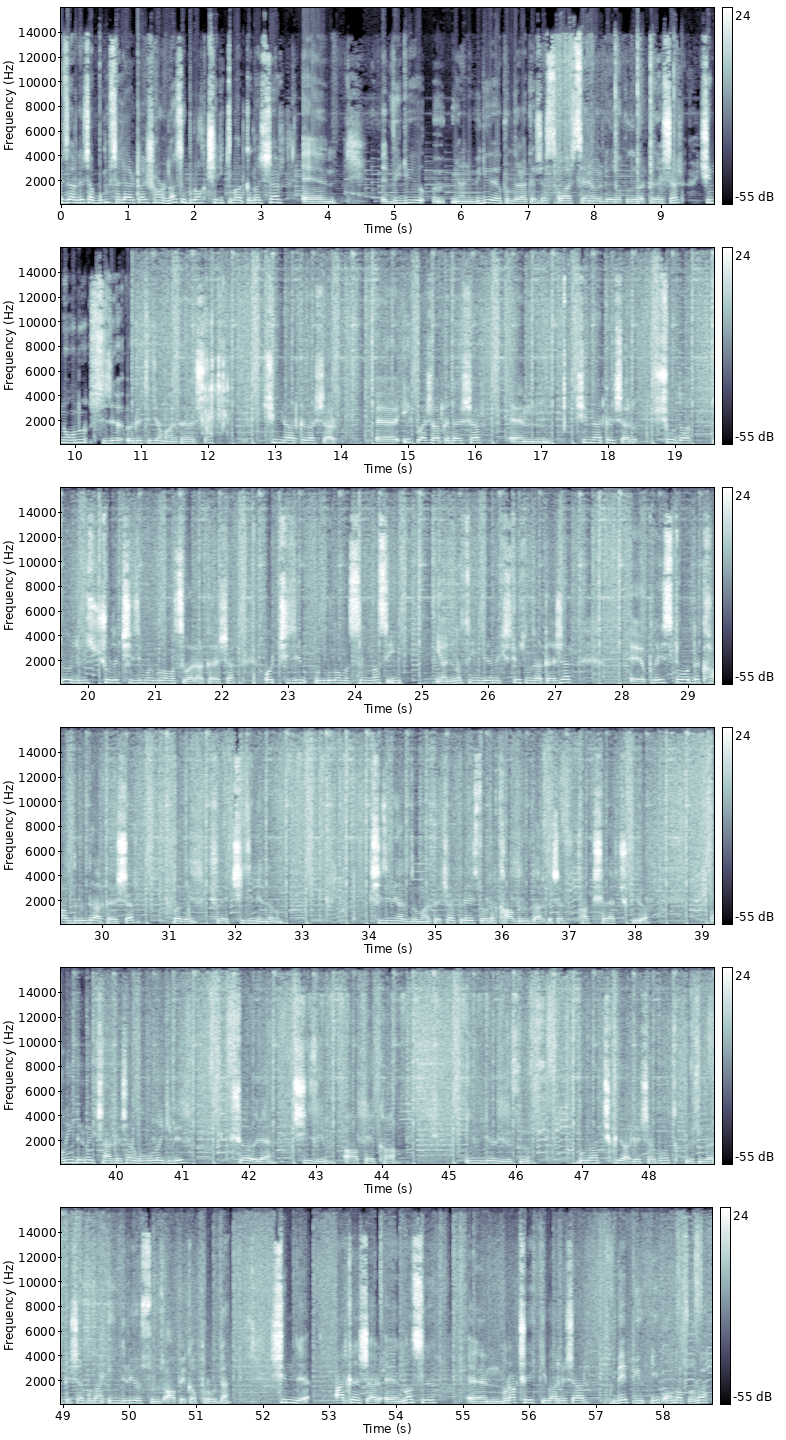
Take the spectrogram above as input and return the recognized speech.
Biz arkadaşlar bugün sizlerle arkadaşlar nasıl Burak Çelik gibi arkadaşlar e, video yani video yapılır arkadaşlar savaş senaryo yapılır arkadaşlar. Şimdi onu size öğreteceğim arkadaşlar. Şimdi arkadaşlar eee, ilk başta arkadaşlar eee, şimdi arkadaşlar şurada gördüğünüz şurada çizim uygulaması var arkadaşlar. O çizim uygulamasını nasıl in- yani nasıl indirmek istiyorsunuz arkadaşlar e, Play Store'da kaldırıldı arkadaşlar. Bakın şuraya çizim yazalım. Çizim yazdım arkadaşlar. Play Store'da kaldırıldı arkadaşlar. Farklı şeyler çıkıyor. Onu indirmek için arkadaşlar Google'a gidip şöyle çizim APK indir diyorsunuz. Buradan çıkıyor arkadaşlar. Buna tıklıyorsunuz arkadaşlar. Buradan indiriyorsunuz APK Pro'dan. Şimdi arkadaşlar e, nasıl e, Burak Çelik gibi arkadaşlar map yükleyip ondan sonra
